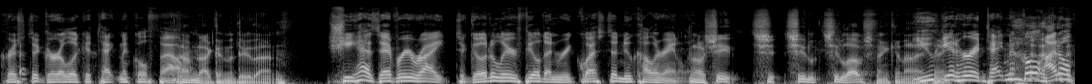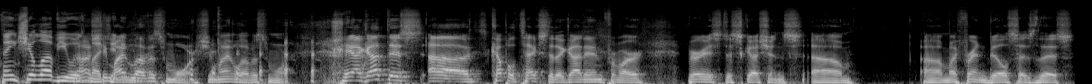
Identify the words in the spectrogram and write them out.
Krista Gerlich a technical foul, I'm not going to do that. She has every right to go to Learfield and request a new color analyst. No, she she she she loves thinking and I. I you think. get her a technical, I don't think she'll love you as No, much she might anymore. love us more. She might love us more. Hey, I got this uh, couple texts that I got in from our various discussions. Um, uh, my friend Bill says this.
